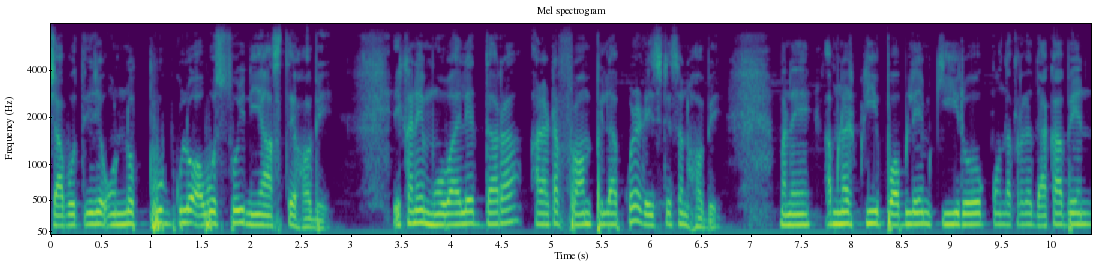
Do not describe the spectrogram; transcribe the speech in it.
যাবতীয় যে অন্য প্রুফগুলো অবশ্যই নিয়ে আসতে হবে। এখানে মোবাইলের দ্বারা আর একটা ফর্ম ফিল আপ করে রেজিস্ট্রেশন হবে। মানে আপনার কী প্রবলেম কী রোগ, কোন ডাক্তারকে দেখাবেন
